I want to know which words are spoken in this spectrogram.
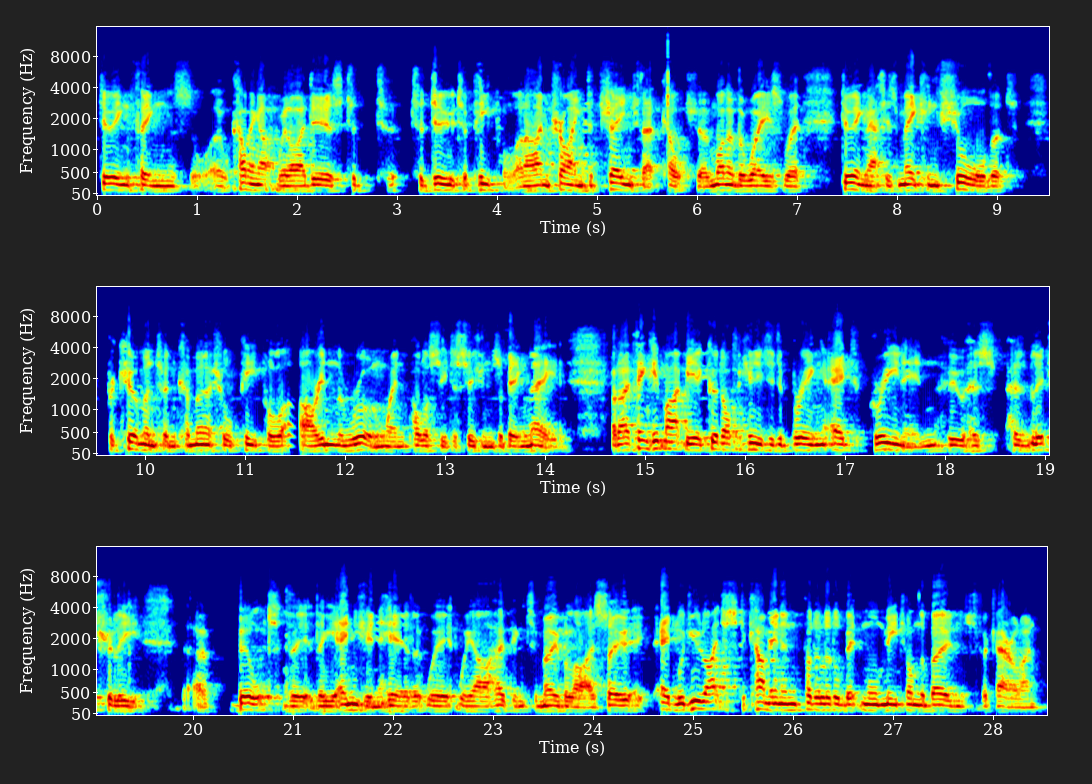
doing things or coming up with ideas to, to, to do to people. And I'm trying to change that culture. And one of the ways we're doing that is making sure that procurement and commercial people are in the room when policy decisions are being made. But I think it might be a good opportunity to bring Ed Green in, who has, has literally uh, built the, the engine here that we, we are hoping to mobilise. So, Ed, would you like just to come in and put a little bit more meat on the bones for Caroline?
